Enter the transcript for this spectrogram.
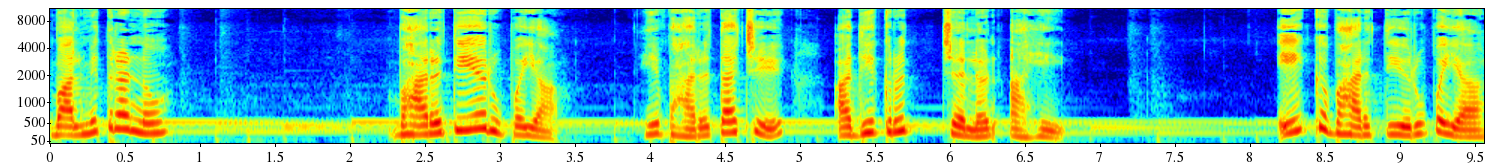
बालमित्रांनो भारतीय रुपया हे भारताचे अधिकृत चलन आहे. एक भारतीय रुपया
